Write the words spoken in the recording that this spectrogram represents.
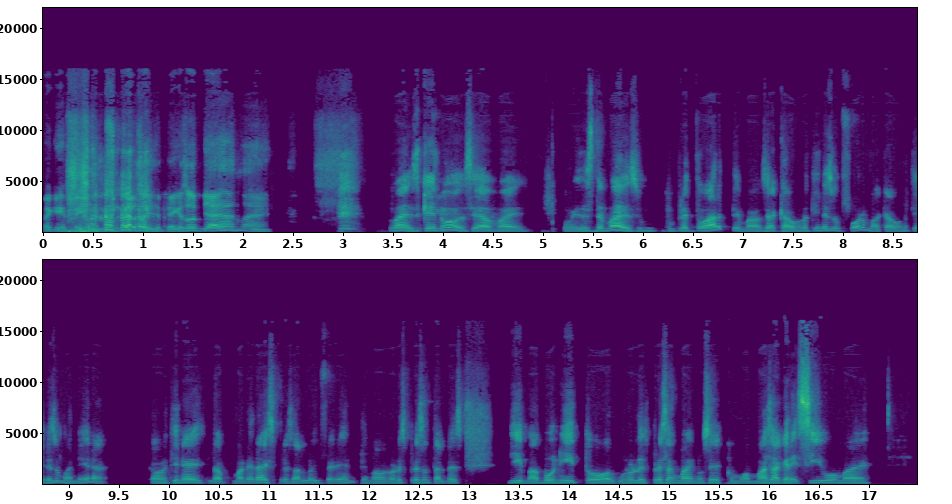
para que se pegue un mangazo y se pegue esos viajes, mae. Mae, es que no, o sea, mae, como dice este mae, es un completo arte, mae, o sea, cada uno tiene su forma, cada uno tiene su manera, cada uno tiene la manera de expresarlo diferente, mae, uno lo expresan tal vez y más bonito, algunos lo expresan, mae, no sé, como más agresivo, mae,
